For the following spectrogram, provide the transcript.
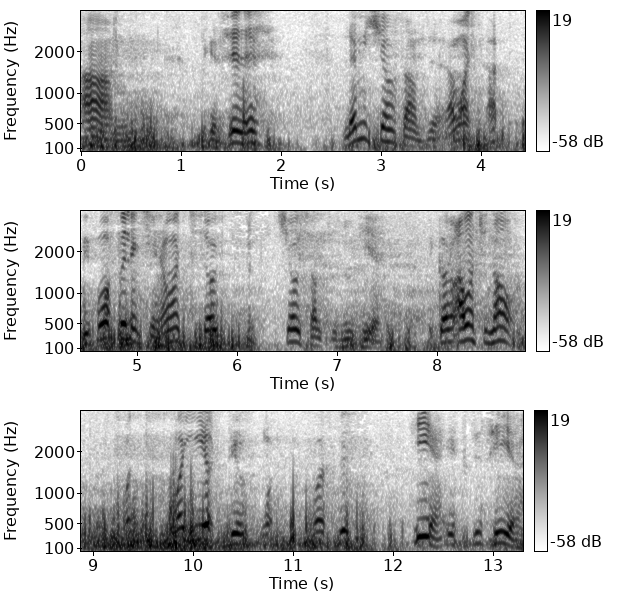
Um, you can see this. Let me show something. I want before finishing. I want to show show something here because I want to know what what year do what was this here? Is this here?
